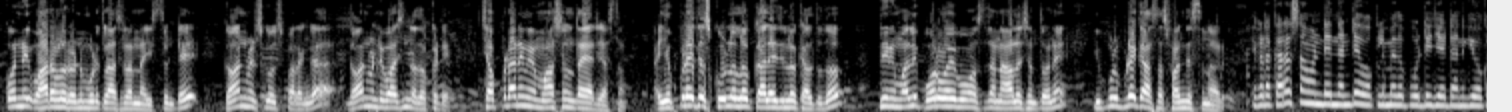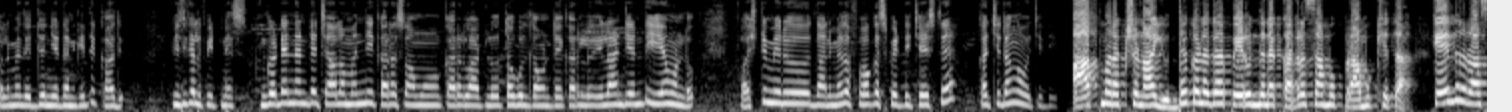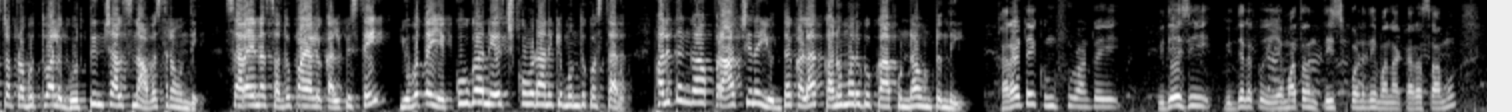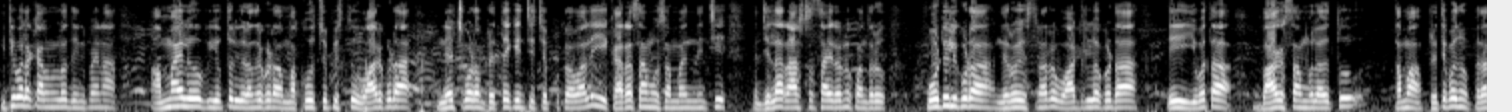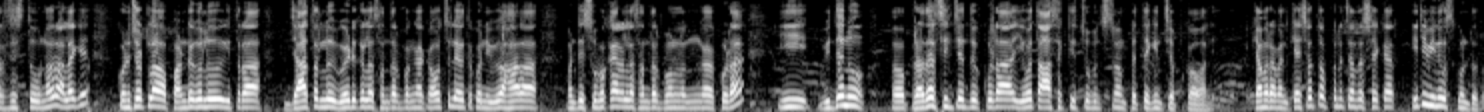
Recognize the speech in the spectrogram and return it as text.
కొన్ని వారంలో రెండు మూడు క్లాసులు అన్న ఇస్తుంటే గవర్నమెంట్ స్కూల్స్ పరంగా గవర్నమెంట్ ఇవ్వాల్సింది అదొక్కటే. చెప్పడానికి మేము మాస్టర్లను తయారు చేస్తాం. ఎప్పుడైతే స్కూళ్ళలో కాలేజీలోకి వెళ్తుందో దీనికి మళ్ళీ పూర్వవైభవం వస్తుందన్న ఆలోచనతోనే ఇప్పుడిప్పుడే కాస్త స్పందిస్తున్నారు. ఇక్కడ కరసం అంటే ఏంటంటే ఒకరి మీద పోటీ చేయడానికి ఒకరి మీద యుద్ధం చేయడానికి అయితే కాదు. Physical fitness. ఇంకోటి ఏంటంటే చాలామంది కర్రసాము కర్రలాట్లు తగులుతూ ఉంటాయి కర్రలు ఇలాంటివి అంటే ఏముండవు ఫస్ట్ మీరు దాని మీద ఫోకస్ పెట్టి చేస్తే ఖచ్చితంగా వచ్చింది ఆత్మరక్షణ యుద్ధకళగా పేరొందిన కర్రసాము ప్రాముఖ్యత కేంద్ర రాష్ట్ర ప్రభుత్వాలు గుర్తించాల్సిన అవసరం ఉంది. సరైన సదుపాయాలు కల్పిస్తే యువత ఎక్కువగా నేర్చుకోవడానికి ముందుకొస్తారు. ఫలితంగా ప్రాచీన యుద్ధకళ కనుమరుగు కాకుండా ఉంటుంది. కరాటే కుంగ్ఫు వంటి విదేశీ విద్యలకు ఏమాత్రం తీసుకునేది మన కరసాము. ఇటీవల కాలంలో దీనిపైన అమ్మాయిలు యువతులు వీరందరూ కూడా మక్కువ చూపిస్తూ వారు కూడా నేర్చుకోవడం ప్రత్యేకించి చెప్పుకోవాలి. ఈ కరసాముకు సంబంధించి జిల్లా రాష్ట్ర స్థాయిలోనూ కొందరు పోటీలు కూడా నిర్వహిస్తున్నారు. వాటిల్లో కూడా ఈ యువత భాగస్వాములవుతూ తమ ప్రతిభను ప్రదర్శిస్తూ ఉన్నారు. అలాగే కొన్ని చోట్ల పండుగలు ఇతర జాతరలు వేడుకల సందర్భంగా కావచ్చు లేకపోతే కొన్ని వివాహాల వంటి శుభకార్యాల సందర్భంగా కూడా ఈ విద్యను ప్రదర్శించేందుకు కూడా యువత ఆసక్తి చూపించడం ప్రత్యేకించి చెప్పుకోవాలి. కెమెరామెన్ కేశవతో పునః చంద్రశేఖర్ ఇటీవీ న్యూస్ గుంటూరు.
